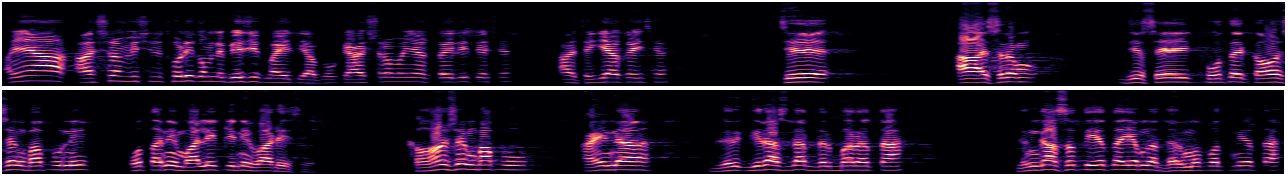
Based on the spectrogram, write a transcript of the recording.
અહીંયા આશ્રમ વિશેની થોડીક અમને બેઝિક માહિતી આપો કે આશ્રમ અહીંયા કઈ રીતે છે? આ જગ્યા કઈ છે? જે આ આશ્રમ જે છે એ પોતે કહરસંગ બાપુની પોતાની માલિકીની વાડી છે. કહરસંગ બાપુ અહીંના ગિર- ગિરાસદાર દરબાર હતા. ગંગા સતી હતા એમના ધર્મપત્ની હતા.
